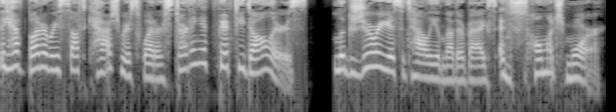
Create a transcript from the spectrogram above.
They have buttery soft cashmere sweaters starting at $50, luxurious Italian leather bags, and so much more.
